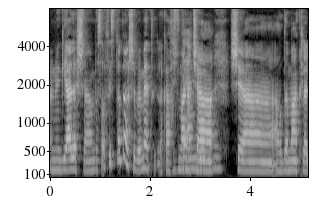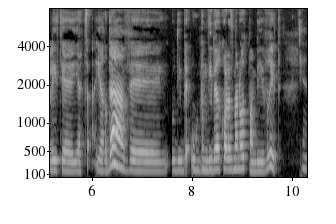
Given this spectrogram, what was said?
אני מגיעה לשם, בסוף הסתבר שבאמת לקח זמן עד שה, שההרדמה הכללית יצ... ירדה, והוא דיבר, גם דיבר כל הזמן עוד פעם בעברית. כן.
